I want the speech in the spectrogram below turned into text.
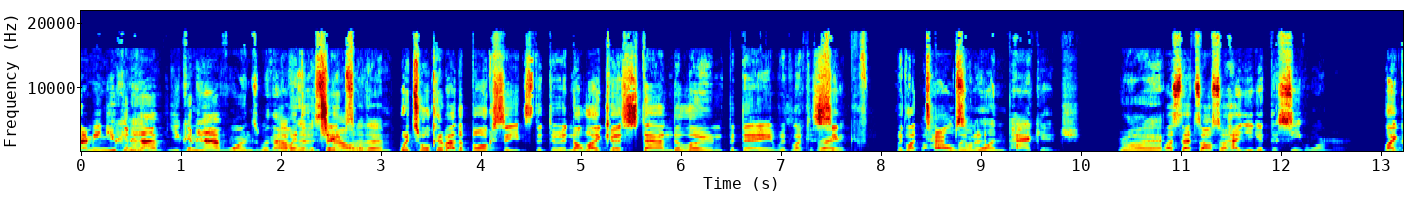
I mean, you can Oh. have you can have ones without. I've never seen one of them. We're talking about the bog seats that do it, not like a standalone bidet with like a Right. sink with like The taps all-in-one package. Right. Plus, that's also how you get the seat warmer. Like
